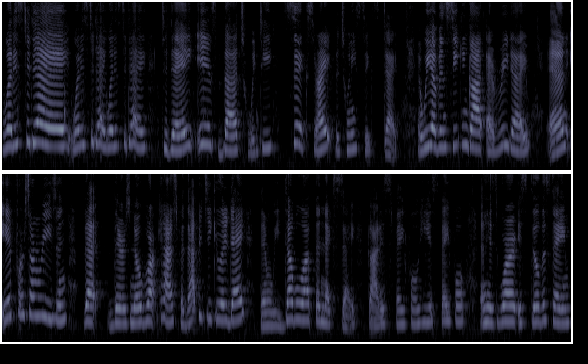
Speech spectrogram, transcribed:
What is today? What is today? What is today? Today is the 26th, right? The 26th day. And we have been seeking God every day. And if for some reason that there's no broadcast for that particular day, then we double up the next day. God is faithful. He is faithful. And his word is still the same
